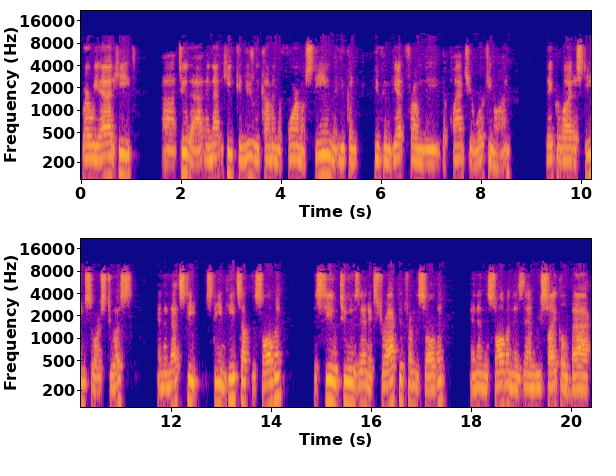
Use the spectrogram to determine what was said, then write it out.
where we add heat uh, to that, and that heat can usually come in the form of steam that you can you can get from the the plant you're working on. They provide a steam source to us, and then that steam steam heats up the solvent. The CO2 is then extracted from the solvent, and then the solvent is then recycled back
